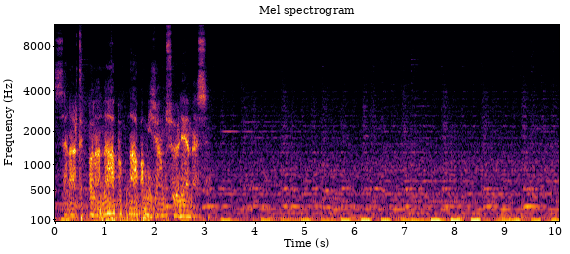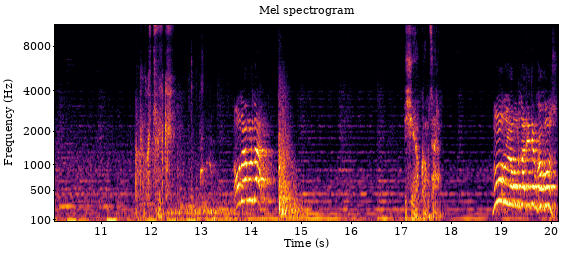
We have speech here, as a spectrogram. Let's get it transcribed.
Sen artık bana ne yapıp ne yapamayacağımı söyleyemezsin. Oluyor burada? Bir şey yok komutanım. Ne oluyor burada dedim kopuz.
